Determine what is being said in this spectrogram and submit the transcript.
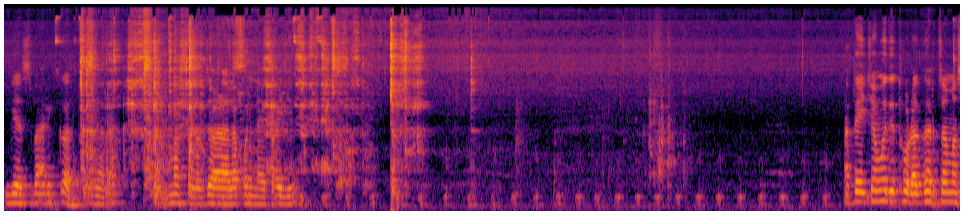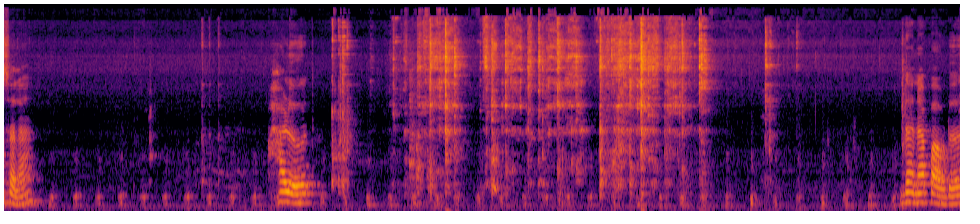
गॅस बारीक करतो जरा. मसाला जळायला पण नाही पाहिजे. आता याच्यामध्ये थोडा घरचा मसाला हळद धना पावडर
